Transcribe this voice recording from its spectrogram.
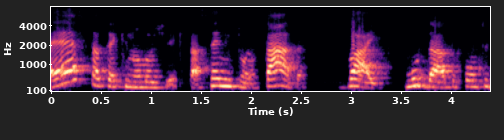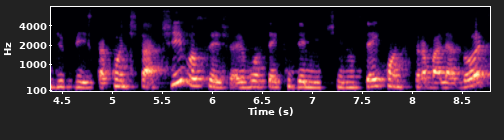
Esta tecnologia que está sendo implantada vai mudar do ponto de vista quantitativo, ou seja, eu vou ter que demitir não sei quantos trabalhadores,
